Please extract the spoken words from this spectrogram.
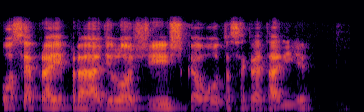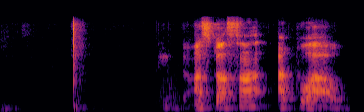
ou se é para ir para de logística ou outra secretaria. Então, a situação atual.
